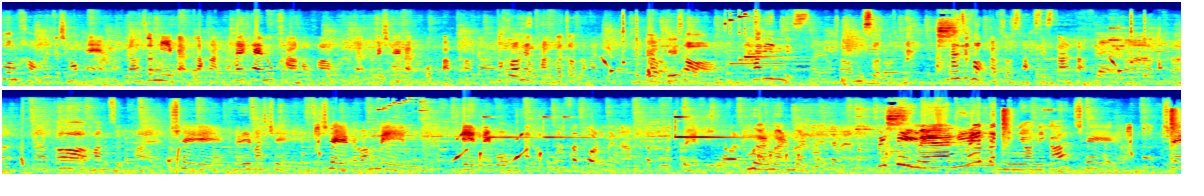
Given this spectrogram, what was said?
ซ่วมเขามันจะชอบแอบแล้วจะมีแบบรหัสให้แค่ลูกค้าเขาเขาแบบไม่ใช่แบบปกปรับเขาได้พอเข้าหนึ่งครั้งก็จดรหัสประโยคที่สองถ้าดินดิสเลยแล้วามีส่วนลดไหมน่าจะเหมาะกับสวนสาซิสต้าค่ะเหมาะมากค่ะ แล้วก็คำสุดท้ายเชเคยได้ยินว่าเช เชแปลว่าเมนเมนในวงแต่ละวงมันสะกดเหมือนนามสกุลเฟรดีวอลเหมือนเหมือนเหมือนเลยใช่ไหมไม่จริงเลยอะนี่มินยอนนี่ก็เช่เช่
